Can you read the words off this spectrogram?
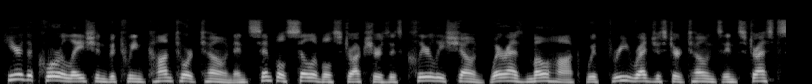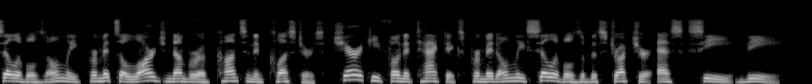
Here the correlation between contour tone and simple syllable structures is clearly shown, whereas Mohawk, with three register tones in stressed syllables only, permits a large number of consonant clusters. Cherokee phonotactics permit only syllables of the structure s, c, v.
